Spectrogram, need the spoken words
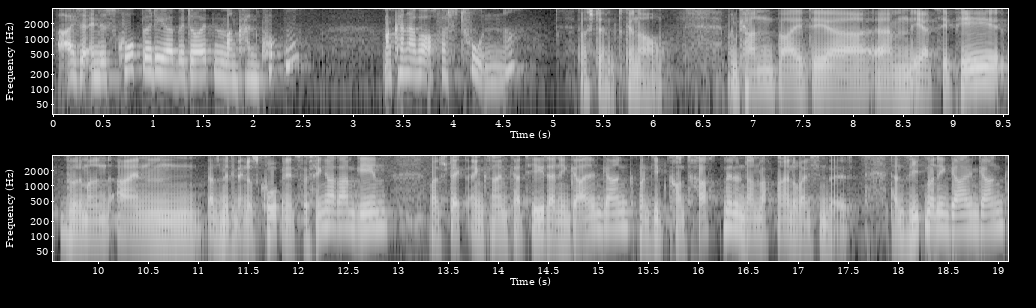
also Endoskop würde ja bedeuten, man kann gucken, man kann aber auch was tun, ne? Das stimmt, genau. Man kann bei der ähm, ERCP, würde man ein, also mit dem Endoskop in den Zwölffingerdarm gehen, man steckt einen kleinen Katheter in den Gallengang, man gibt Kontrastmittel und dann macht man ein Röntgenbild. Dann sieht man den Gallengang,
